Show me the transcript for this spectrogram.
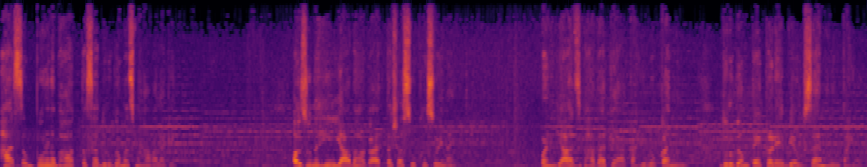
हा संपूर्ण भाग तसा दुर्गमच म्हणावा लागेल. अजूनही या भागात तशा सुखसोयी नाहीत. पण याच भागातल्या काही लोकांनी दुर्गमतेकडे व्यवसाय म्हणून पाहिलं.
